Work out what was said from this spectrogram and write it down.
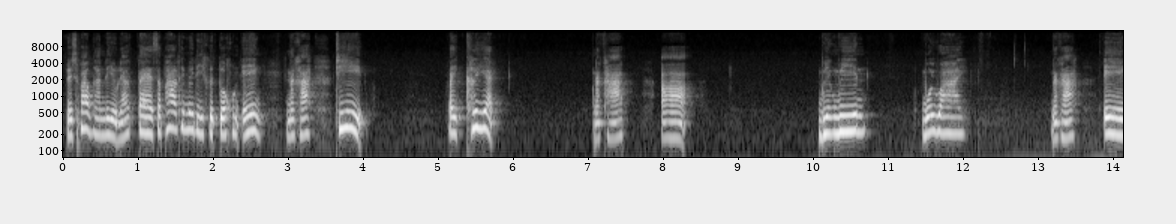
โดยสภาพงานดีอยู่แล้ว แต่สภาพที่ไม่ดีคือตัวคุณเองนะคะ ที่ไปเครียดนะคะอ่า เวียงวีนโวยวายนะคะ เอง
